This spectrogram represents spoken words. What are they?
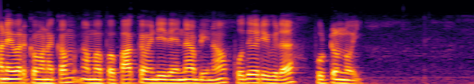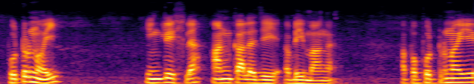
அனைவருக்கும் வணக்கம். நம்ம இப்போ பார்க்க வேண்டியது என்ன அப்படின்னா பொது அறிவில் புற்றுநோய். புற்றுநோய் இங்கிலீஷில் ஆன்காலஜி அப்படிம்பாங்க. அப்போ புற்றுநோயை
